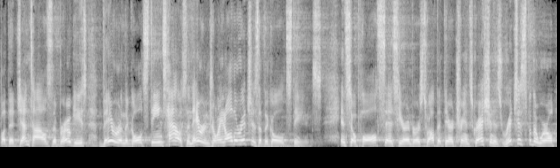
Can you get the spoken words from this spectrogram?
but the Gentiles, the Broggis, they were in the Goldsteins' house and they were enjoying all the riches of the Goldsteins. And so Paul says here in verse 12 that their transgression is riches for the world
